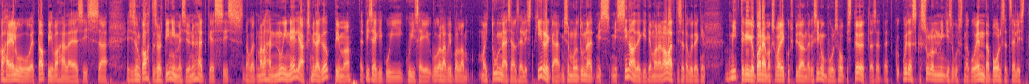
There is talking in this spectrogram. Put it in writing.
kahe eluetapi vahele ja siis ja siis on kahte sorti inimesi, on ühed, kes siis nagu, et ma lähen nui neljaks midagi õppima, et isegi kui, kui see ei ole võib-olla, ma ei tunne seal sellist kirge, mis on mul on tunne, et mis, mis sina tegid ja ma olen alati seda kuidagi mitte kõige paremaks valikuks pidanud, aga sinu puhul see hoopis töötas, et, et kuidas, kas sul on mingisugust nagu endapoolset sellist,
